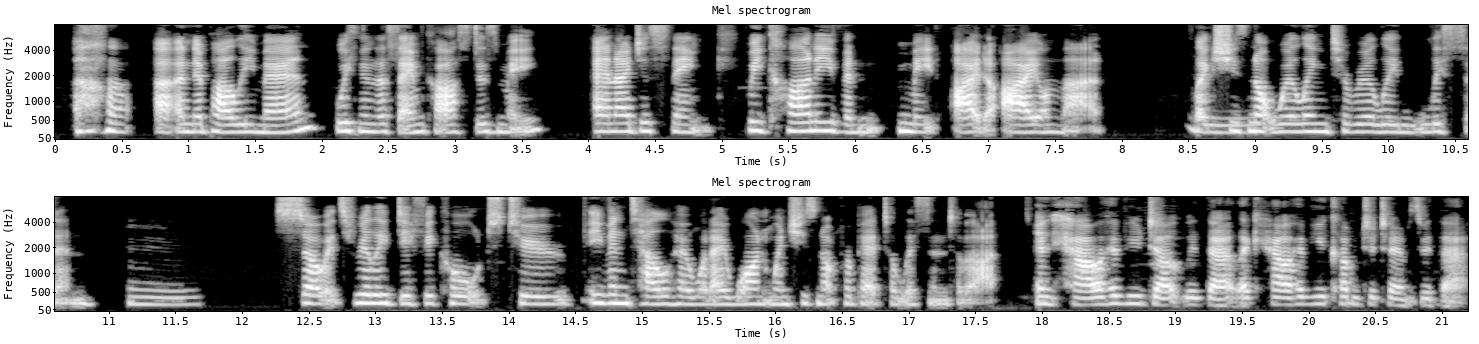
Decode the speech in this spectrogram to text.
a Nepali man within the same caste as me. And I just think we can't even meet eye to eye on that. Like, mm. she's not willing to really listen. Mm. So it's really difficult to even tell her what I want when she's not prepared to listen to that. And how have you dealt with that? Like, how have you come to terms with that?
